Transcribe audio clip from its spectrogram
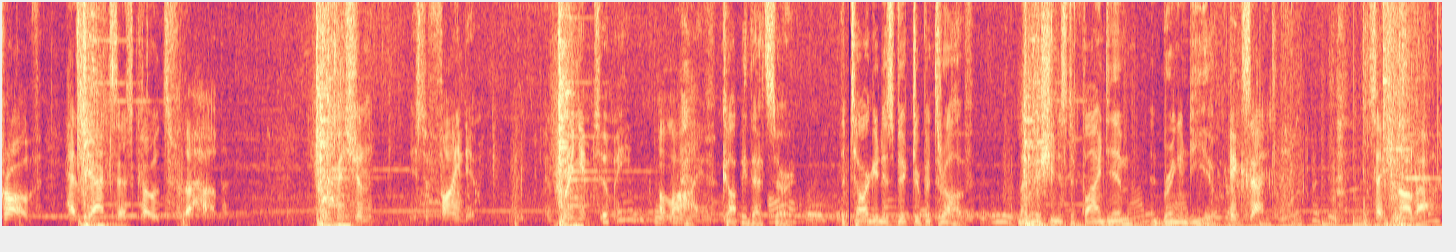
Prov has the access codes for the hub. Your mission is to find him and bring him to me, alive. Copy that, sir. The target is Viktor Petrov. My mission is to find him and bring him to you. Exactly. Sechenov out.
